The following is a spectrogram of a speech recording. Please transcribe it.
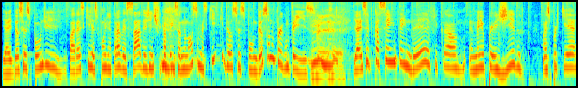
E aí Deus responde, parece que responde atravessado, e a gente fica pensando, nossa, mas o que, que Deus respondeu se eu não perguntei isso? É. E aí você fica sem entender, fica meio perdido. Mas porque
